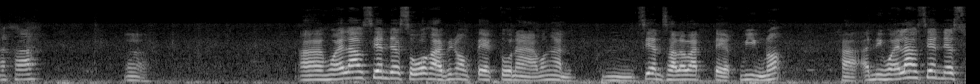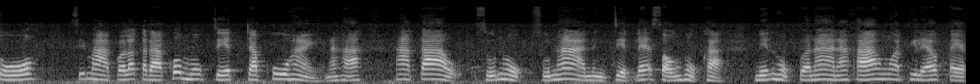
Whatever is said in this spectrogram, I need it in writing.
นะคะอ่าอ่าหวยเล่าเส้นยะโสค่ะ พี่น้องแตกตัวหนาว่างั้นอืมเส้นสารวัตรแตกวิ่งเนาะค่ะ อันนี้หวยเล่าเส้นยะโส สิบห้ากรกฎาคมหกเจ็ดจับคู่ให้นะคะห้าเก้าศูนย์หกศูนย์ห้าหนึ่งเจ็ดและสองหกค่ะ เน้นหกตัวหน้านะคะงวดที่แล้วแตก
